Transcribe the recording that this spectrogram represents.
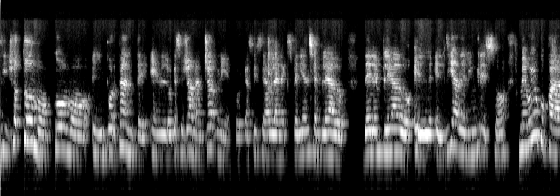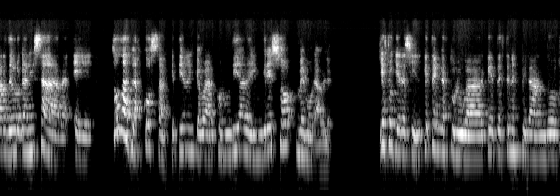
Si yo tomo como importante en lo que se llama journey, porque así se habla en experiencia empleado, del empleado el, el día del ingreso, me voy a ocupar de organizar eh, todas las cosas que tienen que ver con un día de ingreso memorable. Y esto quiere decir que tengas tu lugar, que te estén esperando,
